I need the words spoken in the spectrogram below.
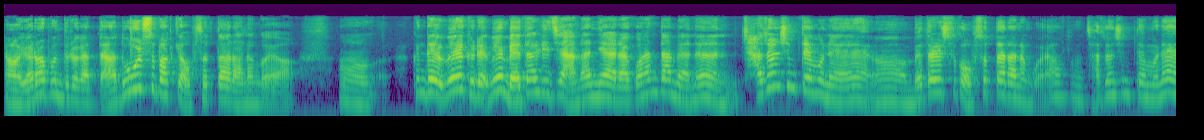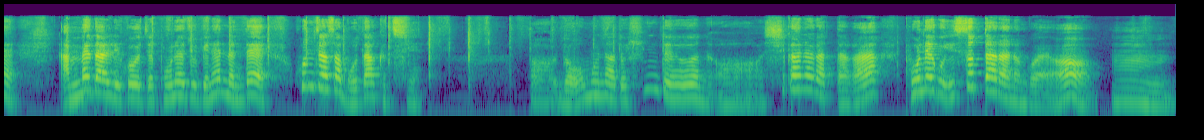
어, 여러분들을 갖다 놓을 수밖에 없었다라는 거예요. 어, 근데 왜 그래, 왜 매달리지 않았냐라고 한다면은, 자존심 때문에, 어, 매달릴 수가 없었다라는 거야. 어, 자존심 때문에 안 매달리고 이제 보내주긴 했는데, 혼자서 뭐다, 그치. 어, 너무나도 힘든 어, 시간을 갖다가 보내고 있었다라는 거예요. 음.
